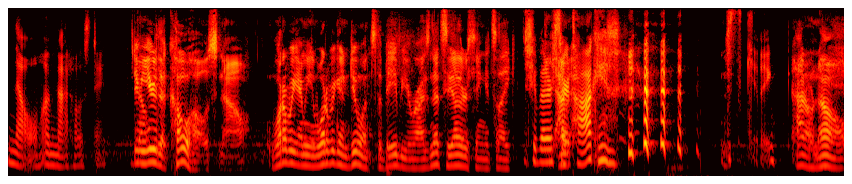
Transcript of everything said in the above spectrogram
no, I'm not hosting. I mean, you're the co-host now. What are we? I mean, what are we gonna do once the baby arrives? And that's the other thing. It's like She better start I'm- talking. just kidding. I don't know.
